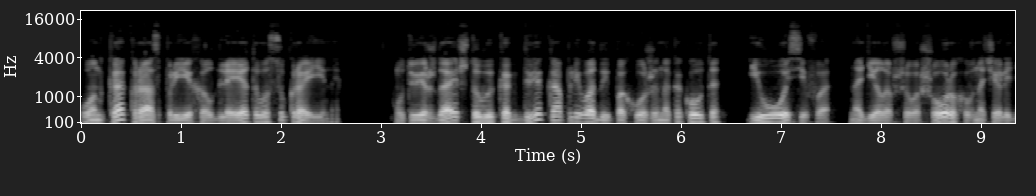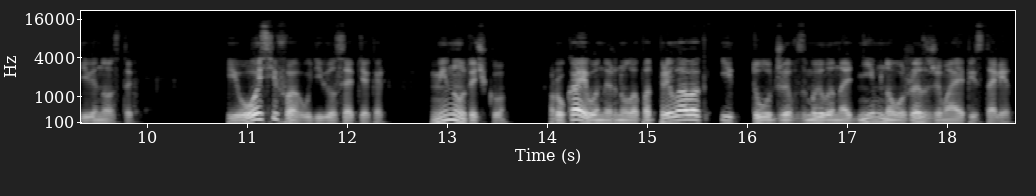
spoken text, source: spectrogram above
Он как раз приехал для этого с Украины. Утверждает, что вы как две капли воды похожи на какого-то Иосифа, наделавшего шороху в начале 90-х. «Иосифа?» – удивился аптекарь. «Минуточку». Рука его нырнула под прилавок и тут же взмыла над ним, но уже сжимая пистолет.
